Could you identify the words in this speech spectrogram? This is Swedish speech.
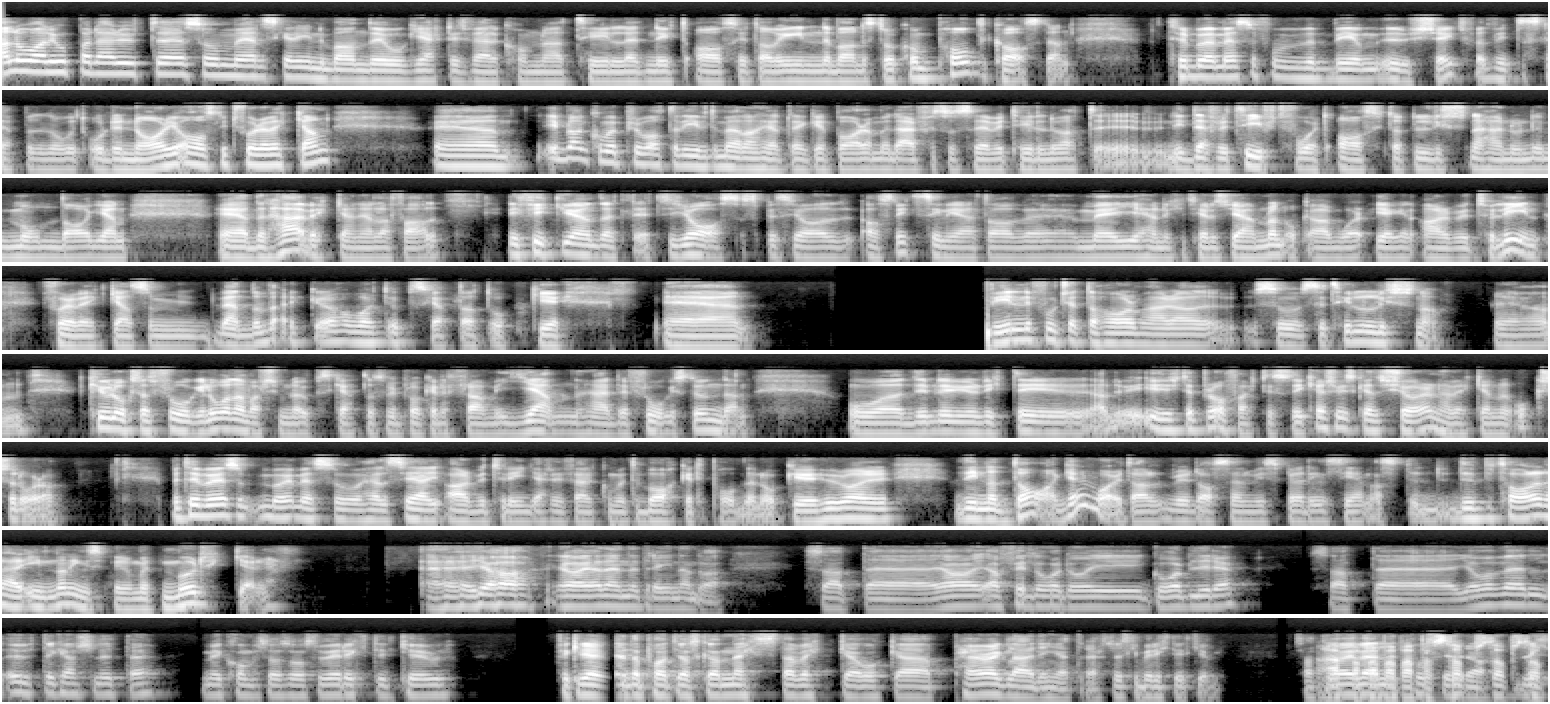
Hallå allihopa där ute som älskar innebandy och hjärtligt välkomna till ett nytt avsnitt av Innebandy Stockholm podcasten. Till att börja med så får vi be om ursäkt för att vi inte släppte något ordinarie avsnitt förra veckan. Eh, ibland kommer privata livet emellan helt enkelt bara men därför så ser vi till nu att eh, ni definitivt får ett avsnitt att lyssna här nu under måndagen. Eh, den här veckan i alla fall. Ni fick ju ändå ett, ett JAS specialavsnitt signerat av eh, mig, Henrik Hedelius Jämland och vår egen Arvid Thulin förra veckan som ändå verkar ha varit uppskattat och eh, eh vill ni fortsätta ha de här eh, så se till att lyssna. Eh, kul också att frågelådan var så himla uppskattad som vi plockade fram igen här det frågestunden. Och det blev ju en riktigt, ja, det riktigt bra faktiskt. Så det kanske vi ska köra den här veckan också då. då. Men till att börja med så hälsar jag Arvid Thurin hjärtligt välkommen tillbaka till podden och eh, hur har dina dagar varit Arvid idag sedan vi spelade in senast? Du, du betalade här innan inspelningen om ett mörker. Eh, ja, ja, jag nämnde det innan då. Så att eh, ja, jag fyllde år då igår blir det. Så att jag var väl ute kanske lite med kompisar och så, så det var riktigt kul. Fick reda på att jag ska nästa vecka åka paragliding heter det, så det ska bli riktigt kul. Så att jag är väldigt app, stopp, stopp, stopp.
